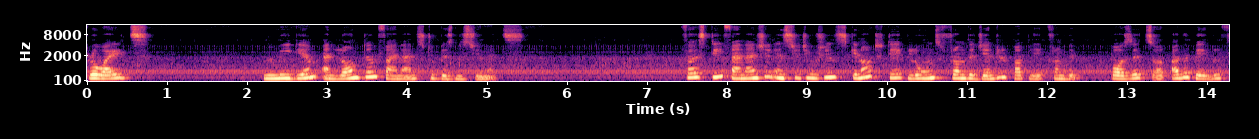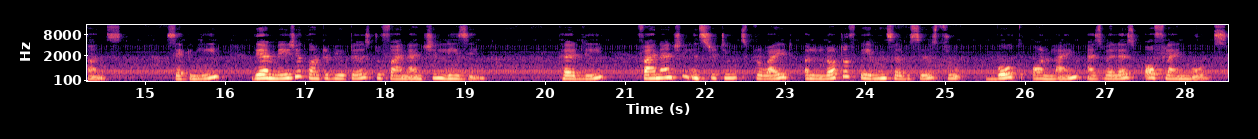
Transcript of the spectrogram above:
provides medium and long term finance to business units. Firstly, financial institutions cannot take loans from the general public from deposits or other payable funds. Secondly, they are major contributors to financial leasing. Thirdly, financial institutes provide a lot of payment services through both online as well as offline modes.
